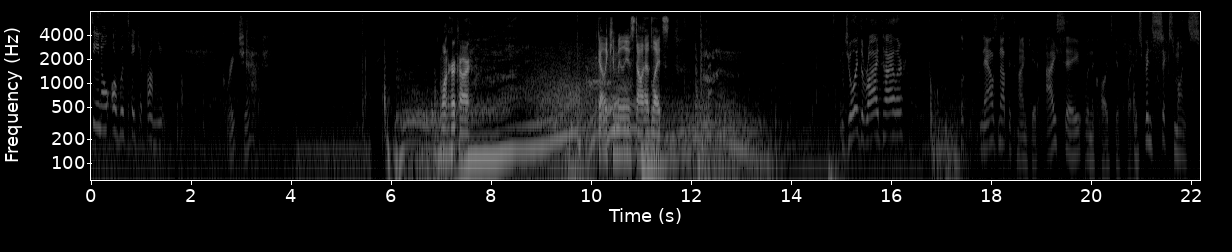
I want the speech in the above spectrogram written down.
casino or we'll take it from you. Great chat. I want her car. Got like chameleon style headlights. Enjoyed the ride, Tyler? Look, now's not the time, kid. I say when the cards get played. It's been six months.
